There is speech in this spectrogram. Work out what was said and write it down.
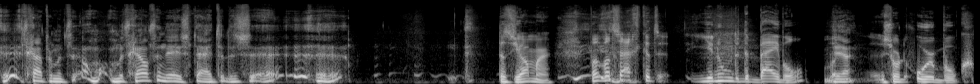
het gaat om het, om, om het geld in deze tijd. Dus dat is jammer. Wat, wat is eigenlijk het. Je noemde de Bijbel, een soort oerboek.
